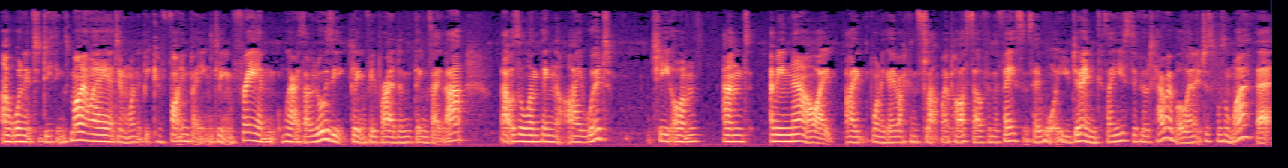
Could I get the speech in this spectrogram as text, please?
I wanted to do things my way. I didn't want to be confined by eating gluten free, and whereas I would always eat gluten free bread and things like that, that was the one thing that I would cheat on. And I mean, now I, I want to go back and slap my past self in the face and say, what are you doing? Because I used to feel terrible and it just wasn't worth it.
